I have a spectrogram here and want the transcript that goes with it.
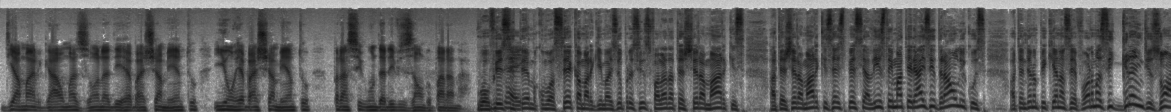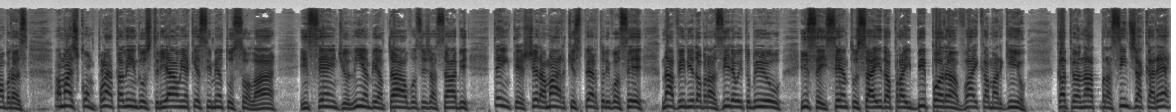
de amargar uma zona de rebaixamento e um rebaixamento para a segunda divisão do Paraná. Vou ouvir esse é. tema com você, Camarguinho, mas eu preciso falar da Teixeira Marques. A Teixeira Marques é especialista em materiais hidráulicos, atendendo pequenas reformas e grandes obras. A mais completa linha industrial em aquecimento solar, incêndio, linha ambiental, você já sabe, tem Teixeira Marques perto de você, na Avenida Brasília, 8600, saída para Ibiporã. Vai, Camarguinho. Campeonato Bracinho de Jacaré,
